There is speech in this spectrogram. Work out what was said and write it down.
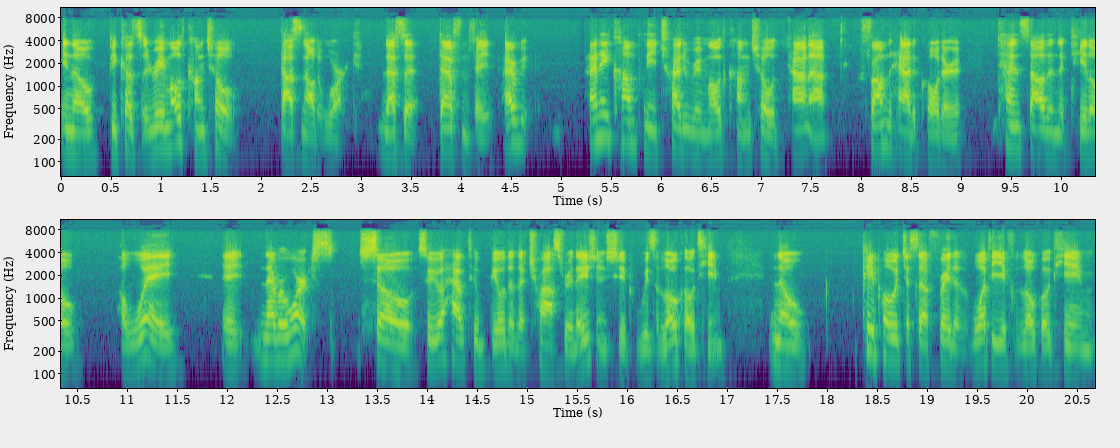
You know, because remote control does not work. That's a definitely every any company try to remote control China from the headquarters ten thousand kilo away, it never works. So so you have to build the trust relationship with the local team. You know, people just afraid what if local team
